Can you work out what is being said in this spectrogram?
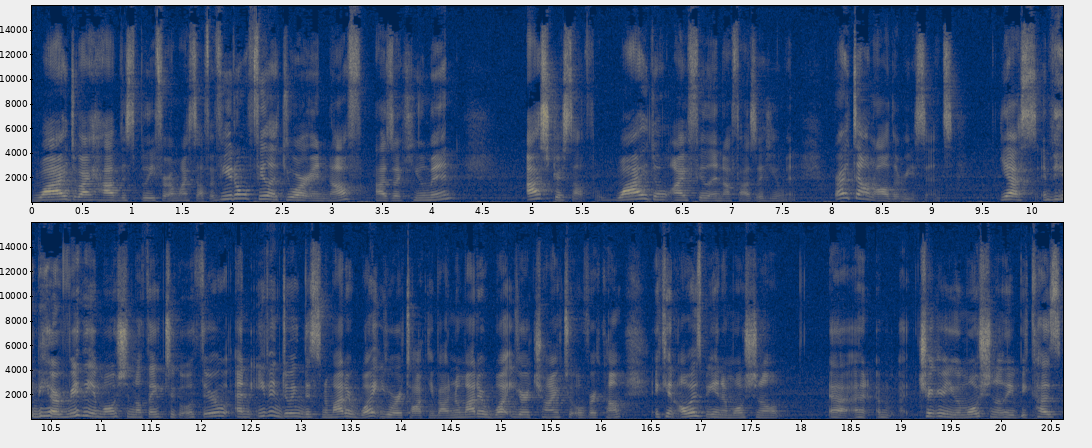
Why do I have this belief around myself? If you don't feel like you are enough as a human, ask yourself, why don't I feel enough as a human? Write down all the reasons. Yes, it may be a really emotional thing to go through. And even doing this, no matter what you are talking about, no matter what you're trying to overcome, it can always be an emotional uh, um, trigger you emotionally because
